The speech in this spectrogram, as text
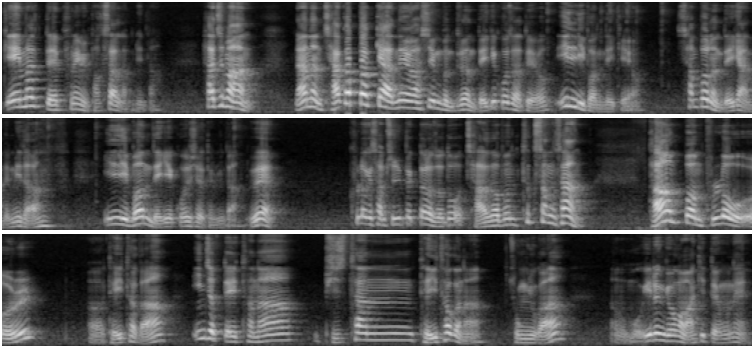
게임할 때 프레임이 박살납니다. 하지만 나는 작업밖에 안 해요 하시는 분들은 4개 꽂아도 돼요. 1, 2번 4개요. 3번은 4개 안 됩니다. 1, 2번 4개 꽂으셔야 됩니다. 왜? 클럭이 3600 떨어져도 작업은 특성상 다음번 불러올 어, 데이터가 인접 데이터나 비슷한 데이터거나 종류가 어, 뭐 이런 경우가 많기 때문에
